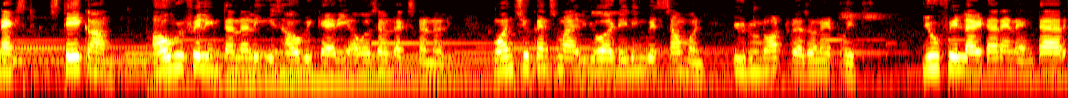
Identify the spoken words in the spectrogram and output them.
Next, stay calm. How we feel internally is how we carry ourselves externally. Once you can smile, you are dealing with someone you do not resonate with. You feel lighter and enter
